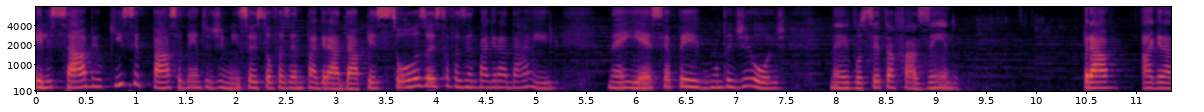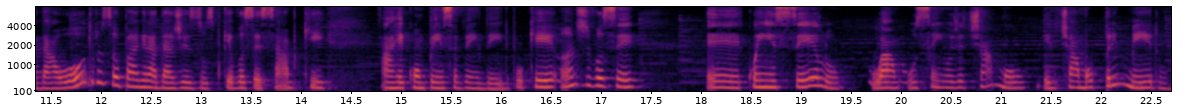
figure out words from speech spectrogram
Ele sabe o que se passa dentro de mim, se eu estou fazendo para agradar pessoas ou estou fazendo para agradar Ele, né? E essa é a pergunta de hoje, né? Você está fazendo para agradar outros ou para agradar Jesus? Porque você sabe que a recompensa vem dele, porque antes de você é, conhecê-lo, o, o Senhor já te amou, Ele te amou primeiro,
